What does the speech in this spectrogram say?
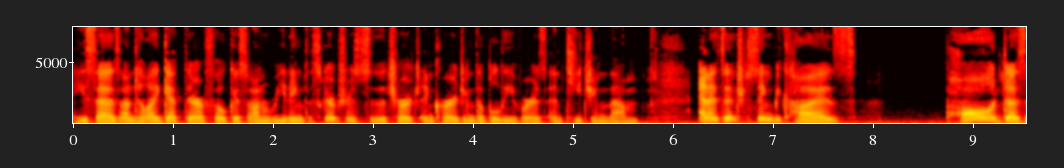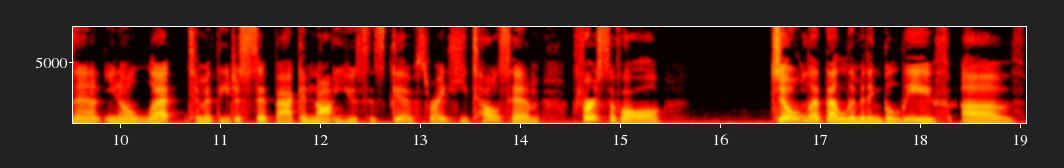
he says, Until I get there, focus on reading the scriptures to the church, encouraging the believers, and teaching them. And it's interesting because Paul doesn't, you know, let Timothy just sit back and not use his gifts, right? He tells him, first of all, don't let that limiting belief of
